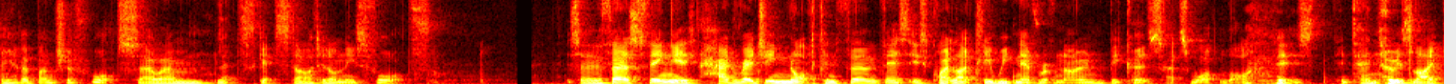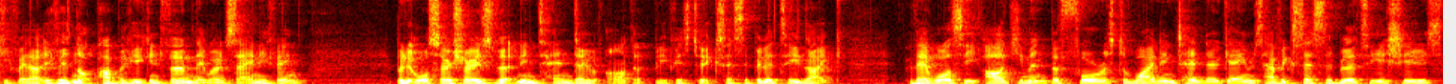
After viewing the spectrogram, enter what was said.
I have a bunch of thoughts, so um, let's get started on these thoughts. So the first thing is, had Reggie not confirmed this, it's quite likely we'd never have known because that's what a lot of his Nintendo is like. If, if it's not publicly confirmed, they won't say anything. but it also shows that Nintendo aren't oblivious to accessibility. Like, there was the argument before as to why Nintendo games have accessibility issues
